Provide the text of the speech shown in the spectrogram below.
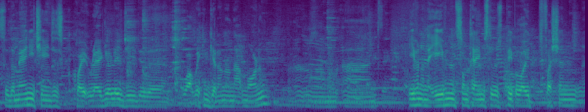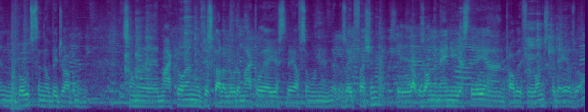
So the menu changes quite regularly due to the, what we can get in on that morning even in the evening, sometimes there's people out fishing in the boats and they'll be dropping some of the mackerel in. We've just got a load of mackerel there yesterday off someone that was out fishing. So that was on the menu yesterday and probably for lunch today as well.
